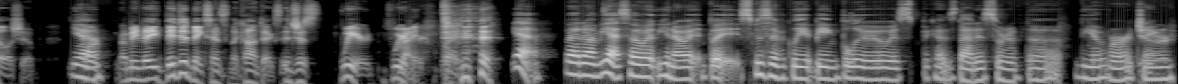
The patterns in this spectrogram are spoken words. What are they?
fellowship Yeah. Or, i mean they they did make sense in the context it's just weird it's weirder Right, Yeah. But um, yeah. So it, you know, it, but specifically it being blue is because that is sort of the the overarching.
